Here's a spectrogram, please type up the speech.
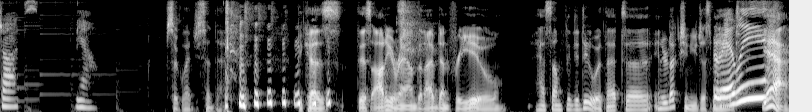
Starts. Meow. I'm so glad you said that because this audio round that I've done for you has something to do with that uh, introduction you just made. Really? Yeah.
